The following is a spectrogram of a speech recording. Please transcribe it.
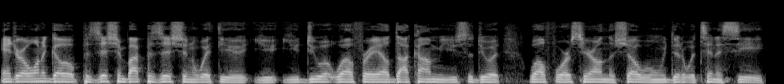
Andrew, I want to go position by position with you. You you do it well for AL.com. You used to do it well for us here on the show when we did it with Tennessee.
